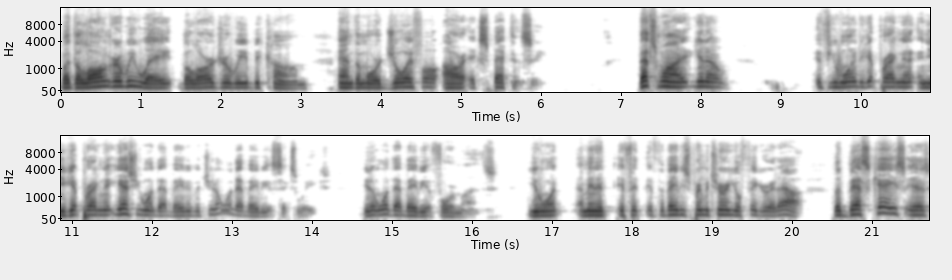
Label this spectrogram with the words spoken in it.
but the longer we wait, the larger we become, and the more joyful our expectancy. That's why, you know, if you wanted to get pregnant and you get pregnant, yes, you want that baby, but you don't want that baby at six weeks. You don't want that baby at four months. You want, I mean, if it, if the baby's premature, you'll figure it out. The best case is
